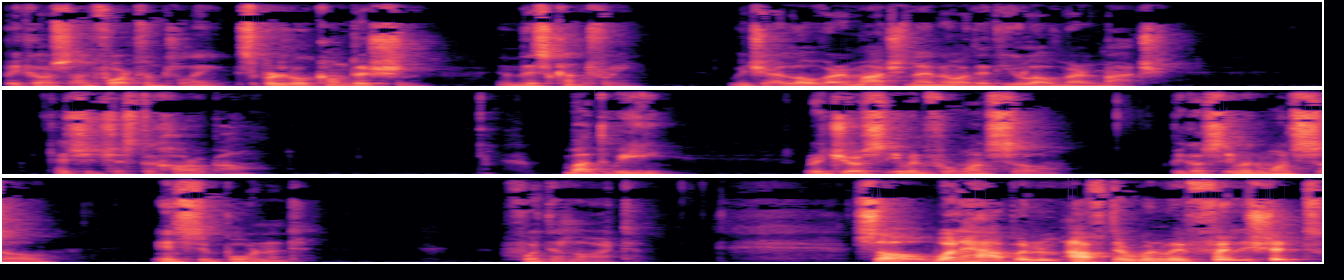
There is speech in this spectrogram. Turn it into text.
Because unfortunately, spiritual condition in this country, which I love very much, and I know that you love very much, it's just a horrible. But we rejoice even for one soul, because even one soul is important for the Lord. So what happened after when we finished it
